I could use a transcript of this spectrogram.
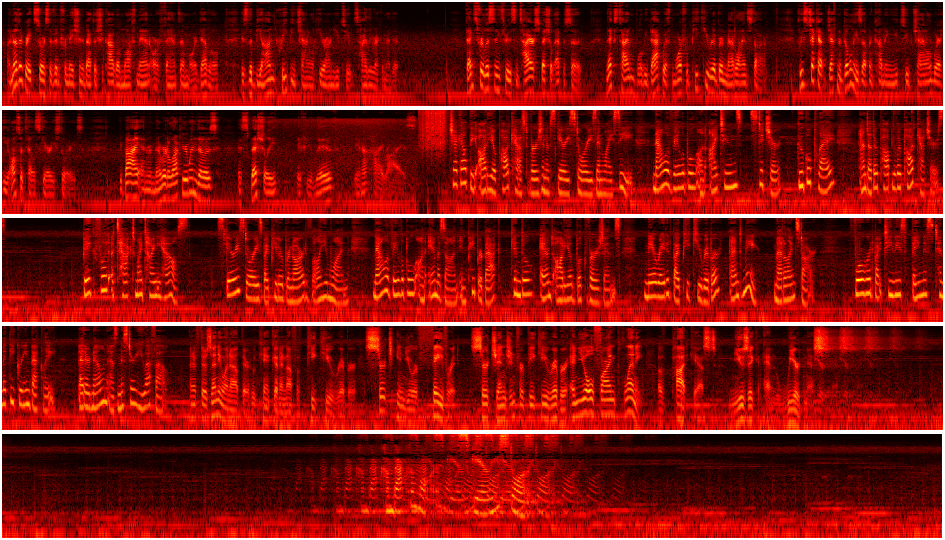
Another great source of information about the Chicago Mothman or Phantom or Devil is the Beyond Creepy channel here on YouTube. It's highly recommended. Thanks for listening through this entire special episode. Next time, we'll be back with more from PQ Ribber and Madeline Starr. Please check out Jeff Nadolny's up and coming YouTube channel where he also tells scary stories. Goodbye, and remember to lock your windows, especially if you live in a high rise. Check out the audio podcast version of Scary Stories NYC, now available on iTunes, Stitcher, Google Play, and other popular podcatchers. Bigfoot attacked my tiny house. Scary Stories by Peter Bernard, Volume 1, now available on Amazon in paperback, Kindle, and audiobook versions. Narrated by PQ Ribber and me, Madeline Starr. Foreword by TV's famous Timothy Green Beckley, better known as Mr. UFO. And if there's anyone out there who can't get enough of PQ Ribber, search in your favorite search engine for PQ Ribber, and you'll find plenty of podcasts, music, and weirdness. Come back, come back for more scary stories.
